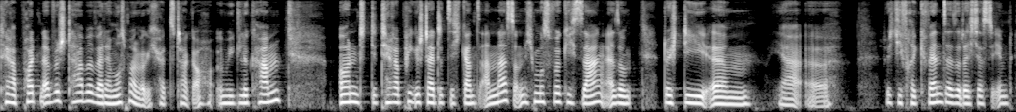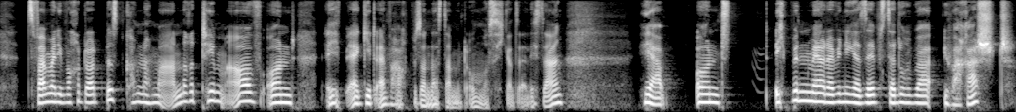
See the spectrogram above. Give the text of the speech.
Therapeuten erwischt habe, weil da muss man wirklich heutzutage auch irgendwie Glück haben. Und die Therapie gestaltet sich ganz anders. Und ich muss wirklich sagen, also durch die, ähm, ja, äh, durch die Frequenz, also durch dass du eben zweimal die Woche dort bist, kommen nochmal andere Themen auf und ich, er geht einfach auch besonders damit um, muss ich ganz ehrlich sagen. Ja, und ich bin mehr oder weniger selbst darüber überrascht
